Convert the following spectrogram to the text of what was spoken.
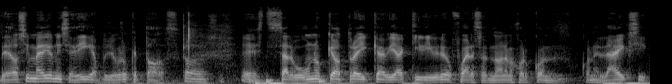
De dos y medio ni se diga, pues yo creo que todos. Todos. Este, salvo uno que otro ahí que había equilibrio de fuerzas, ¿no? A lo mejor con, con el Leipzig.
